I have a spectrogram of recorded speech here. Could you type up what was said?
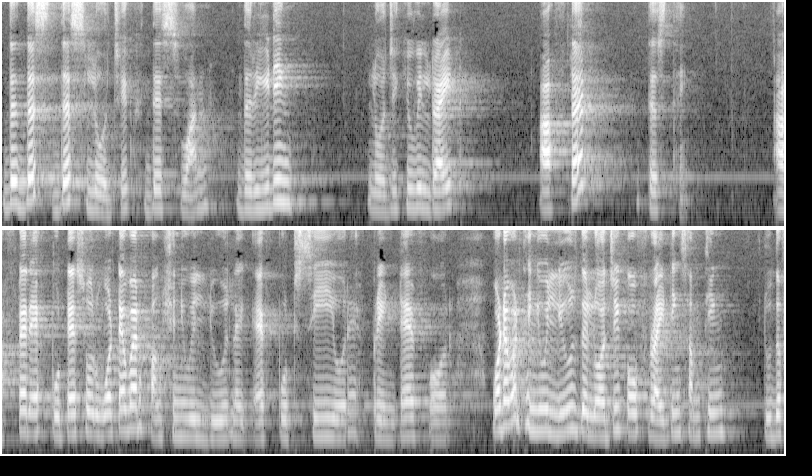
the this this logic this one the reading logic you will write after this thing after f put s or whatever function you will use like f put c or f print f or whatever thing you will use the logic of writing something to the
